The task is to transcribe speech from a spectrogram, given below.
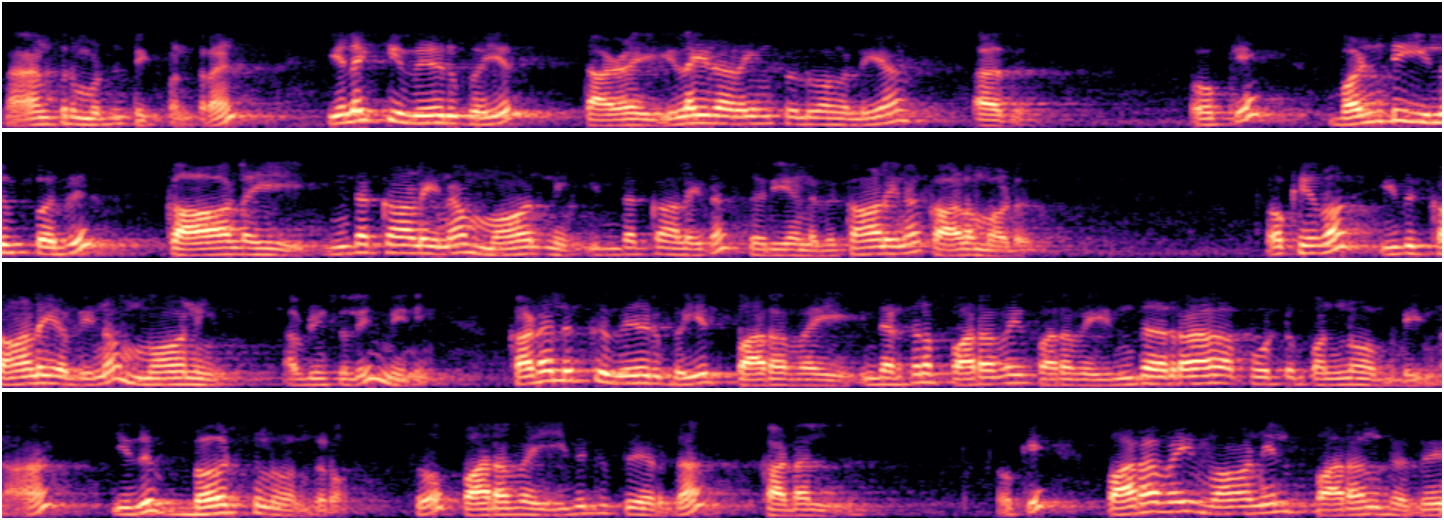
நான் ஆன்சர் மட்டும் டிக் பண்ணுறேன் இலைக்கு வேறு பெயர் தழை. இலைதழைன்னு சொல்லுவாங்க இல்லையா? அது. ஓகே வண்டி இழுப்பது காளை. இந்த காளைனா மார்னிங் இந்த காளை தான் சரியானது காலைனா காலமாடு ஓகேவா? இது காலை அப்படின்னா மார்னிங் அப்படின்னு சொல்லி மீனிங் கடலுக்கு வேறு பெயர் பறவை. இந்த இடத்துல பறவை பறவை. இந்த ரா போட்டு பண்ணோம் அப்படின்னா இது பேர்ட்ஸ்னு வந்துடும் ஸோ பறவை இதுக்கு பேர் தான் கடல். ஓகே பறவை வானில் பறந்தது.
